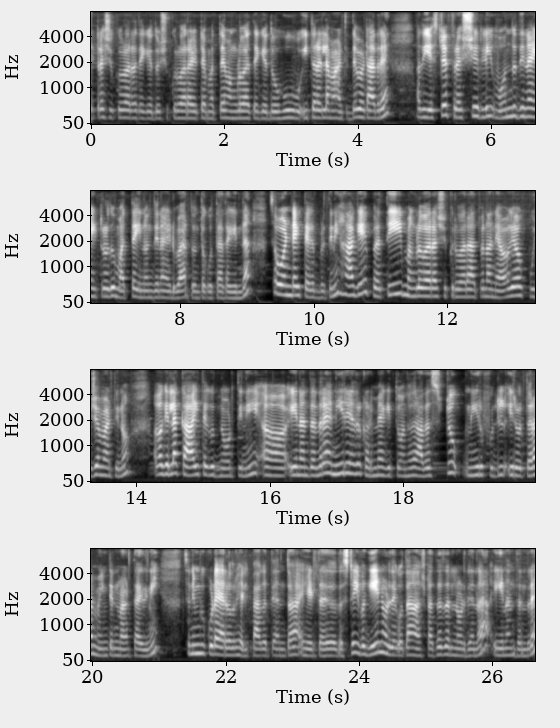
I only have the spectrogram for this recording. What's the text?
ಇಟ್ಟರೆ ಶುಕ್ರವಾರ ತೆಗೆಯೋದು, ಶುಕ್ರವಾರ ಇಟ್ಟರೆ ಮತ್ತೆ ಮಂಗಳವಾರ ತೆಗೆಯೋದು, ಹೂವು ಈ ಥರ ಎಲ್ಲ ಮಾಡ್ತಿದ್ದೆ. ಬಟ್ ಆದರೆ ಅದು ಎಷ್ಟೇ ಫ್ರೆಶ್ ಇರಲಿ, ಒಂದು ದಿನ ಇಟ್ಟಿರೋದು ಮತ್ತೆ ಇನ್ನೊಂದು ದಿನ ಇಡಬಾರ್ದು ಅಂತ ಗೊತ್ತಾದಾಗಿಂದ ಸೊ ಒಂಡೆಗೆ ತೆಗೆದುಬಿಡ್ತೀನಿ. ಹಾಗೆ ಪ್ರತಿ ಮಂಗಳವಾರ, ಶುಕ್ರವಾರ ಅಥವಾ ನಾನು ಯಾವಾಗ ಯಾವಾಗ ಪೂಜೆ ಮಾಡ್ತೀನೋ, ಅವಾಗೆಲ್ಲ ಕಾಯಿ ತೆಗೆದು ನೋಡ್ತೀನಿ. ಏನಂತಂದರೆ ನೀರೇನಾದರೂ ಕಡಿಮೆ ಆಗಿತ್ತು ಅಂತಂದರೆ ಆದಷ್ಟು ನೀರು ಫುಲ್ ಇರೋ ಥರ ಮೇಂಟೈನ್ ಮಾಡ್ತಾ ಇದ್ದೀನಿ. ಸೊ ನಿಮಗೂ ಕೂಡ ಯಾರಾದರೂ ಹೆಲ್ಪ್ ಆಗುತ್ತೆ ಅಂತ ಹೇಳ್ತಾ ಇರೋದಷ್ಟೇ ಇವಾಗ ಏನು ನೋಡಿದೆ ಗೊತ್ತಾ? ಅಷ್ಟು ಹತ್ರದಲ್ಲಿ ನೋಡಿದೆ ಅಲ್ಲ, ಏನಂತಂದರೆ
